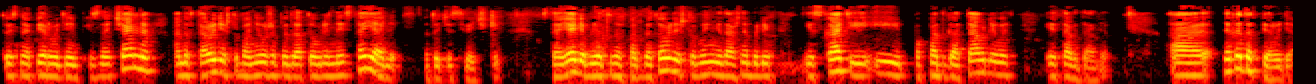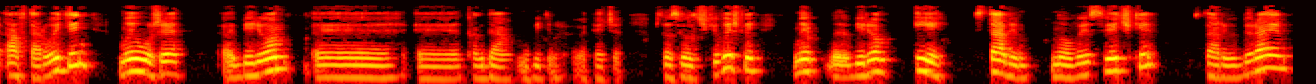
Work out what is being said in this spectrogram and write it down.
То есть на первый день изначально, а на второй день, чтобы они уже подготовленные стояли, вот эти свечки. Стояли, были туда подготовлены, чтобы вы не должны были их искать и, и подготавливать и так далее. А, так это в первый день. А второй день мы уже э, берем, э, э, когда мы видим, опять же, что звездочки вышли, мы э, берем и ставим новые свечки, старые убираем,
